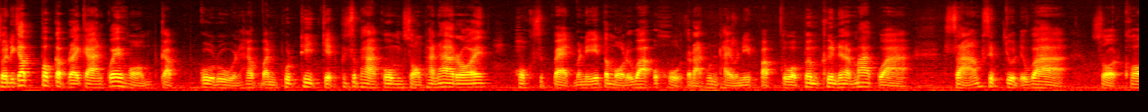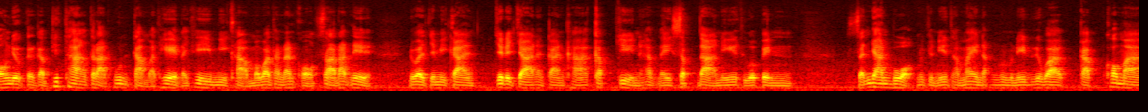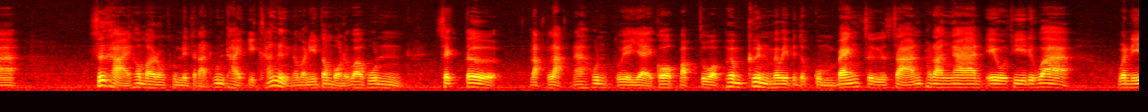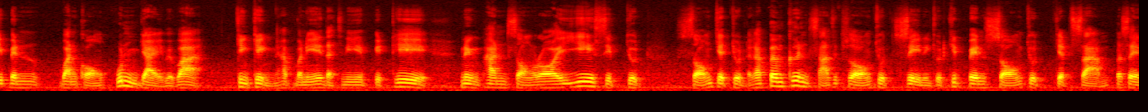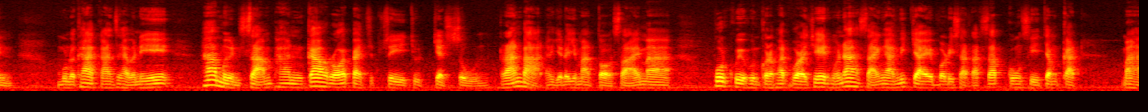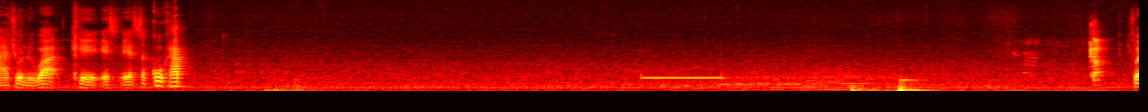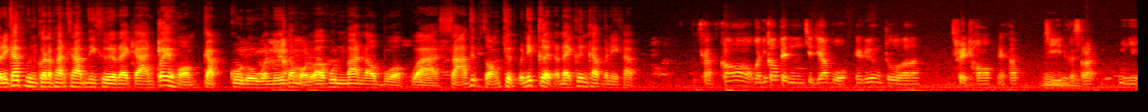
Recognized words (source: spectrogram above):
สวัสดีครับ พบกับรายการกล้วยหอมกับกูรูนะครับ วันพุธที่ 7 พฤษภาคม 2568 วันนี้ต้องบอกเลยว่า โอ้โห ตลาดหุ้นไทยวันนี้ปรับตัวเพิ่มขึ้นนะครับมากกว่า 30 จุดหรือว่าสอดคล้องเดียวกันกับทิศทางตลาดหุ้นต่างประเทศนะที่มีข่าวมาว่าทางด้านของสหรัฐนี่ด้วยจะมีการเจรจาทางการค้ากับจีนนะครับ ในสัปดาห์นี้ถือว่าเป็นสัญญาณบวกในจุดนี้ทำให้นักลงทุนวันนี้เรียกว่ากลับเข้ามา ซื้อขายเข้ามาลงทุนในตลาดหุ้นไทยอีกครั้งหนึ่งนะวันนี้ต้องบอกเลยว่าหุ้นเซกเตอร์หลักๆนะหุ้นตัวใหญ่ๆก็ปรับตัวเพิ่มขึ้นไม่ว่าจะเป็นตัวกลุ่มแบงก์สื่อสารพลังงาน LT หรือว่าวันนี้เป็นวันของหุ้นใหญ่แบบว่าจริงๆนะครับ วันนี้ดัชนีปิดที่ 1,220 จุด 27 จุดนะครับ เพิ่มขึ้น 32.41 จุดคิดเป็น 2.73%มูลค่าการซื้อขายวันนี้ 53,984.70 ล้านบาทเดี๋ยวเราจะมาต่อสายมาพูดคุยคุณกรพัฒน์วรเชษหัวหน้าสายงานวิจัยบริษัทหลักทรัพย์กรุงศรีจำกัด มหาชนหรือว่า KSS สักครู่ครับ สวัสดีครับ คุณกรพัฒน์ครับ นี่คือรายการกล้วยหอมกับกูรูวันนี้ต้องบอกเลยว่าหุ้นบ้านเราบวกกว่า 32 จุด วันนี้เกิดอะไรขึ้นครับวันนี้ครับ ครับก็วันนี้ก็เป็นจิตยาบวกในเรื่องตัวเทรดทอ l k นะครับอืมจีนกับสหรัฐมี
